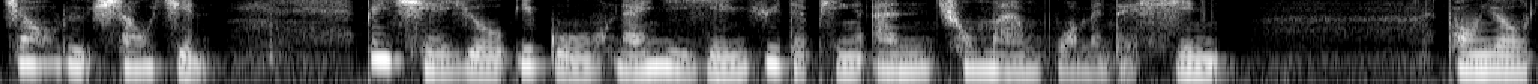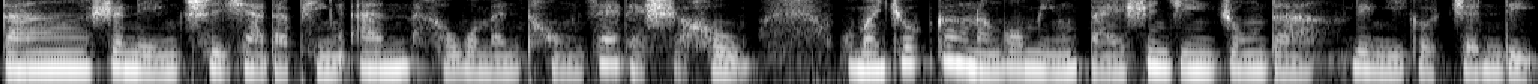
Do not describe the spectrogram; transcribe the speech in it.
焦虑稍减，并且有一股难以言喻的平安充满我们的心。朋友，当圣灵赐下的平安和我们同在的时候，我们就更能够明白圣经中的另一个真理。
